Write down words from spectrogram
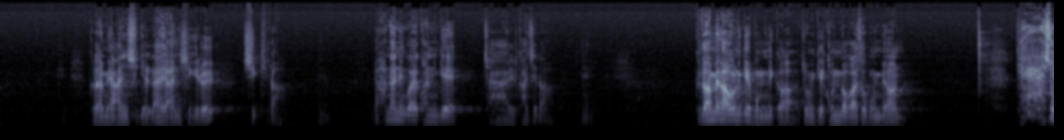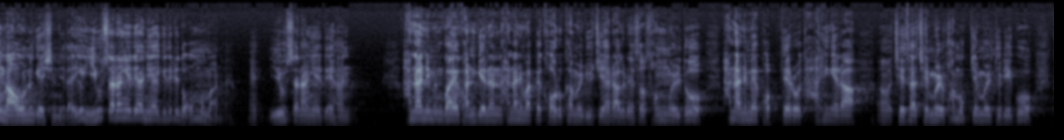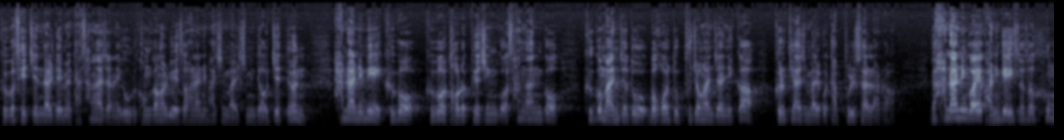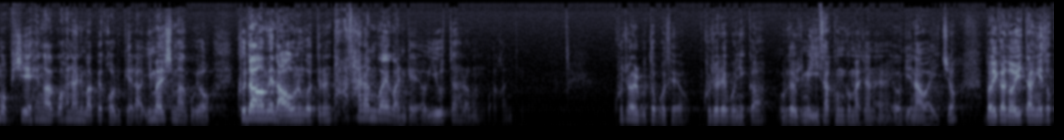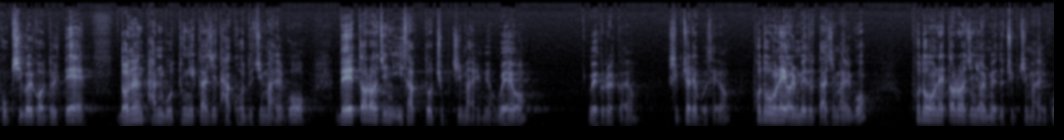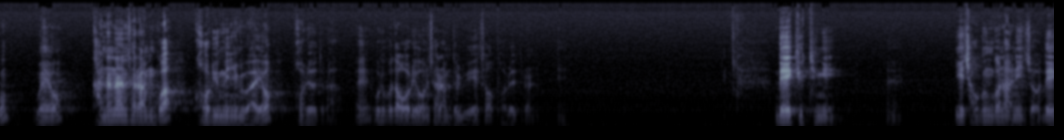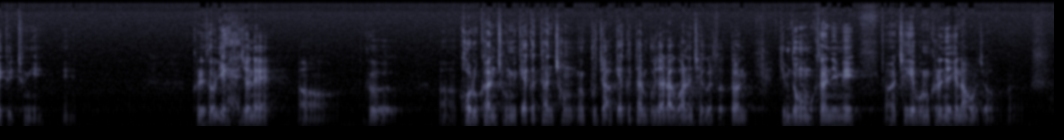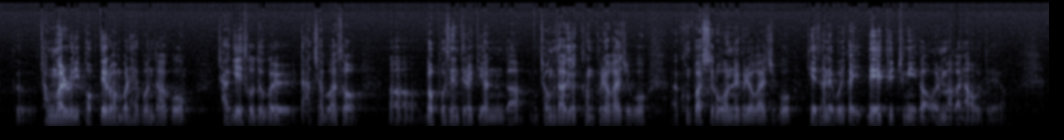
그 다음에 안식일, 나의 안식일을 지키라. 예. 하나님과의 관계 잘 가지라. 그 다음에 나오는 게 뭡니까? 좀 이렇게 건너가서 보면 계속 나오는 게 있습니다. 이거 이웃사랑에 대한 이야기들이 너무 많아요. 예. 이웃사랑에 대한 하나님과의 관계는 하나님 앞에 거룩함을 유지하라 그래서 성물도 하나님의 법대로 다 행해라 어, 제사 제물 화목 제물 드리고 그거 셋째 날 되면 다 상하잖아요. 이거 우리 건강을 위해서 하나님 하신 말씀인데 어쨌든 하나님이 그거 그거 더럽혀진 거 상한 거 그거 만져도 먹어도 부정한 자니까 그렇게 하지 말고 다 불살라라. 하나님과의 관계에 있어서 흠없이 행하고 하나님 앞에 거룩해라. 이 말씀하고요. 그 다음에 나오는 것들은 다 사람과의 관계예요. 이웃 사랑과 9절부터 보세요. 9절에 보니까 우리가 요즘에 이삭 헌금 하잖아요. 여기 나와 있죠. 너희가 너희 땅에서 곡식을 거둘 때 너는 반 모퉁이까지 다 거두지 말고 내 떨어진 이삭도 줍지 말며 왜요? 왜 그럴까요? 10절에 보세요. 포도원의 열매도 따지 말고 포도원에 떨어진 열매도 줍지 말고 왜요? 가난한 사람과 거류민을 위하여 버려두라. 예? 우리보다 어려운 사람들 위해서 버려두라는 내 귀퉁이 예. 이게 적은 건 아니죠 내 귀퉁이 예. 그래서 예전에 어, 그 어, 거룩한 청미 깨끗한 청 부자 깨끗한 부자라고 하는 책을 썼던 김동호 목사님이 어, 책에 보면 그런 얘기 나오죠 그 정말로 이 법대로 한번 해본다고 자기의 소득을 딱 잡아서 어, 몇 퍼센트를 띄었는가 정사각형 그려가지고 아, 콤파스로 원을 그려가지고 계산해 보니까 이내 귀퉁이가 얼마가 나오더래요.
